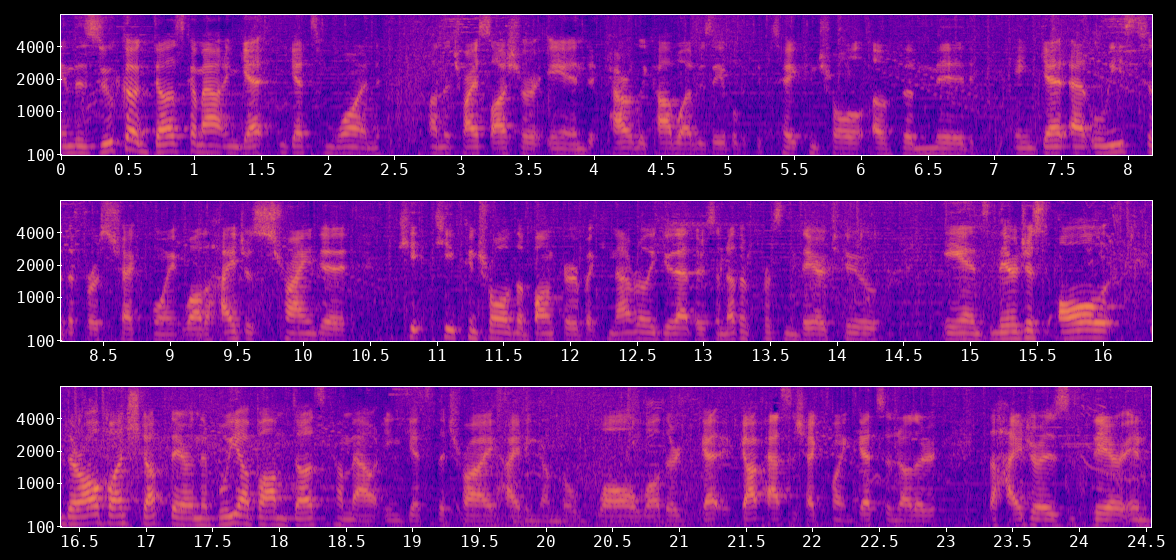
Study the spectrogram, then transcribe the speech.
And the Zuka does come out and get gets one on the Tri-Slosher, and Cowardly Cobweb is able to take control of the mid and get at least to the first checkpoint, while the Hydra's trying to keep, keep control of the bunker, but cannot really do that. There's another person there too and they're just all they're all bunched up there and the booyah bomb does come out and gets the try hiding on the wall while they're get, got past the checkpoint gets another. The hydra is there and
